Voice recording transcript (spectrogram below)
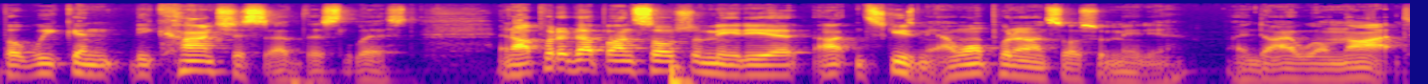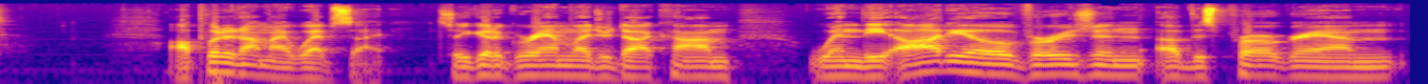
but we can be conscious of this list. And I'll put it up on social media. Uh, excuse me, I won't put it on social media. I, I will not. I'll put it on my website. So you go to grahamledger.com. When the audio version of this program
